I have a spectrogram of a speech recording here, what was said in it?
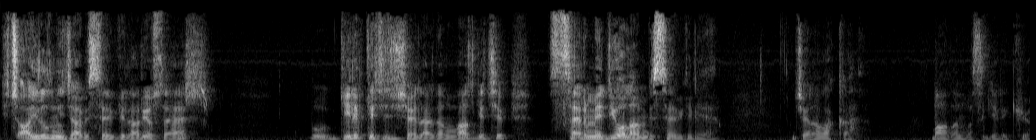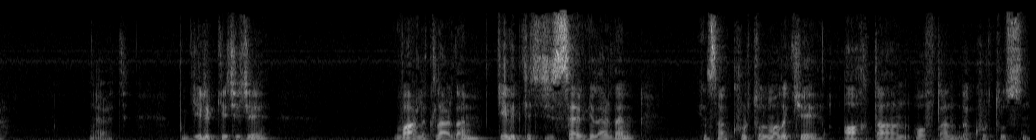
hiç ayrılmayacağı bir sevgili arıyorsa eğer, bu gelip geçici şeylerden vazgeçip sermedi olan bir sevgiliye Cenab-ı Hakk'a bağlanması gerekiyor. Evet. Bu gelip geçici varlıklardan, gelip geçici sevgilerden İnsan kurtulmalı ki ahtan, oftan da kurtulsun.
